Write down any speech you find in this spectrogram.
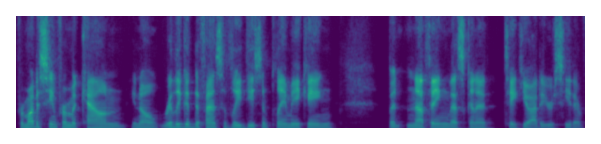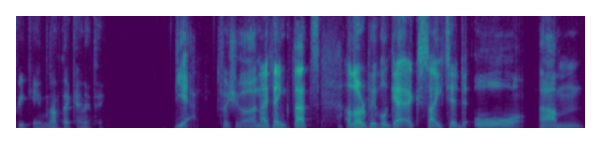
from what I've seen from McKown, you know, really good defensively, decent playmaking, but nothing that's going to take you out of your seat every game. Not that kind of thing. Yeah, for sure. And I think that's a lot of people get excited or um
